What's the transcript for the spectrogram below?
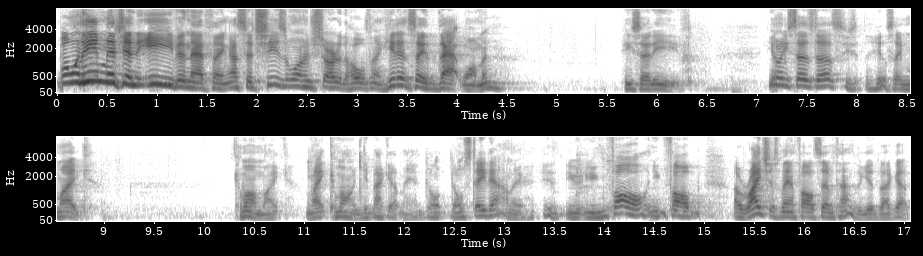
But when he mentioned Eve in that thing, I said, she's the one who started the whole thing. He didn't say that woman, he said Eve. You know what he says to us? He'll say, Mike, come on, Mike. Mike, come on, get back up, man. Don't, don't stay down there. You, you can fall. You can fall. A righteous man falls seven times but gets back up.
